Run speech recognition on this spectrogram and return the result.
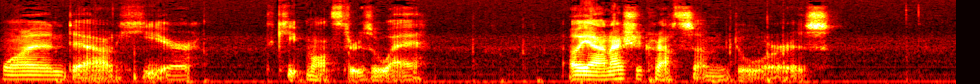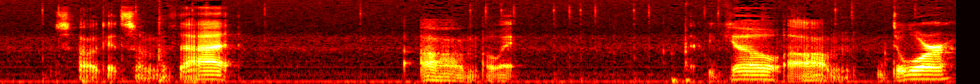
one down here to keep monsters away. Oh yeah, and I should craft some doors. So I'll get some of that. Um, oh wait. Go. Um, door.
